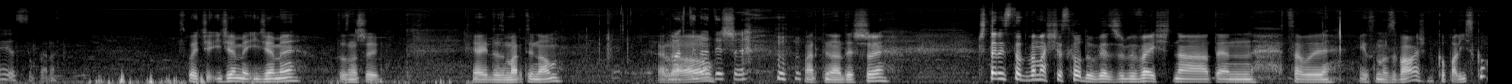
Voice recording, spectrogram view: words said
i jest super. Słuchajcie, idziemy, idziemy. To znaczy, ja idę z Martyną. Hello. Martyna dyszy. Martyna dyszy. 412 schodów jest, żeby wejść na ten cały, jak to nazywałaś? Wykopalisko?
